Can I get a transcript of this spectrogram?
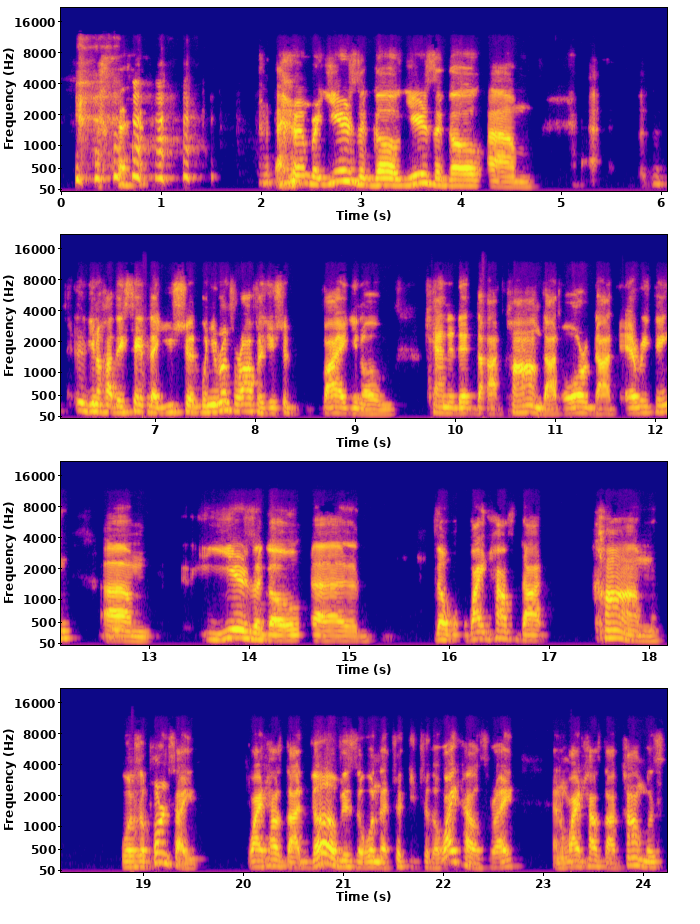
I remember years ago, years ago, um, you know how they say that you should, when you run for office, you should buy, you know, candidate.com, .org, .everything. Um, years ago, uh, the whitehouse.com was a porn site. Whitehouse.gov is the one that took you to the White House, right? And whitehouse.com was,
